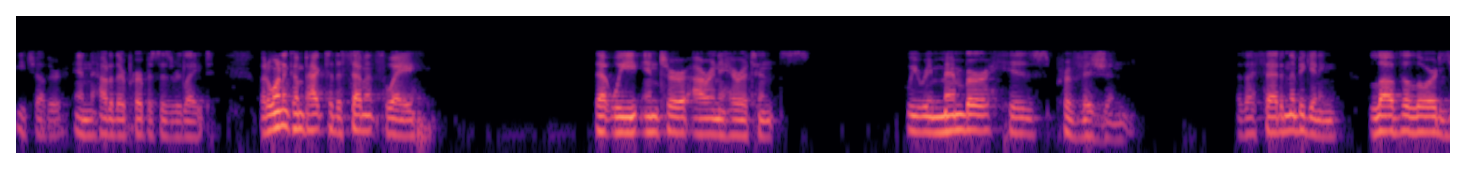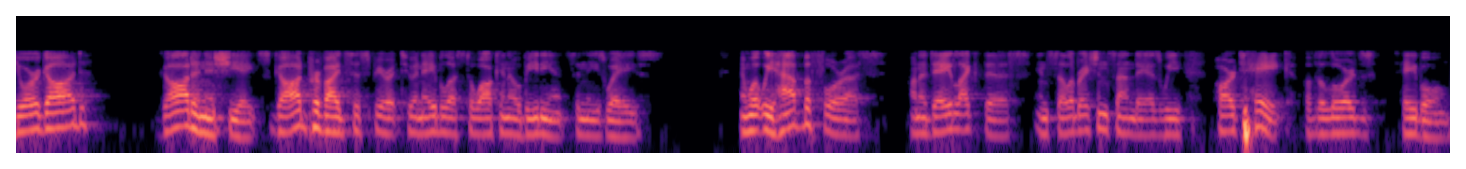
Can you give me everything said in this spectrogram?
each other and how do their purposes relate? But I want to come back to the seventh way that we enter our inheritance. We remember his provision. As I said in the beginning, love the Lord your God. God initiates, God provides his Spirit to enable us to walk in obedience in these ways. And what we have before us on a day like this, in Celebration Sunday, as we partake of the Lord's table,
